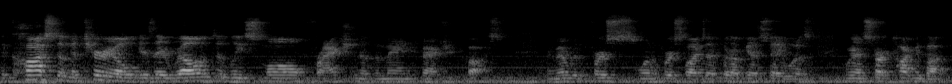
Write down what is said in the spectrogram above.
the cost of material is a relatively small fraction of the manufactured cost. Remember the first, one of the first slides I put up yesterday was, we're gonna start talking about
